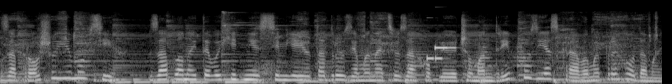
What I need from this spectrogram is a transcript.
Запрошуємо всіх. Заплануйте вихідні з сім'єю та друзями на цю захоплюючу мандрівку з яскравими пригодами.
